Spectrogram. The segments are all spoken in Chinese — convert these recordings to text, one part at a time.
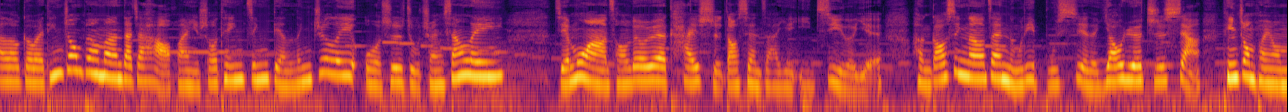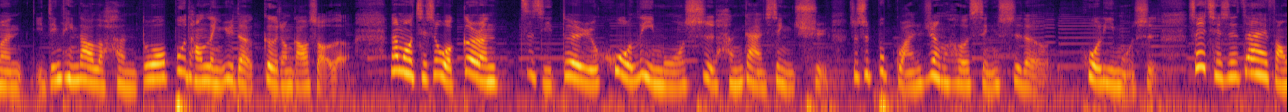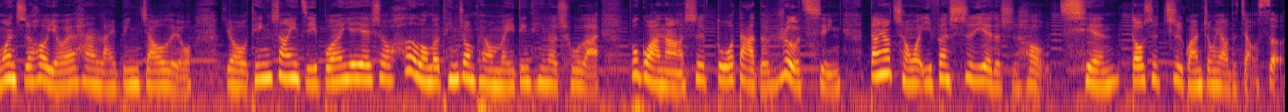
Hello，各位听众朋友们，大家好，欢迎收听《经典零距离》，我是主持人香菱。节目啊，从六月开始到现在也一季了耶，很高兴呢，在努力不懈的邀约之下，听众朋友们已经听到了很多不同领域的各种高手了。那么，其实我个人自己对于获利模式很感兴趣，就是不管任何形式的。获利模式，所以其实，在访问之后也会和来宾交流。有听上一集《伯恩夜夜秀》贺龙的听众朋友们一定听得出来，不管呢是多大的热情，当要成为一份事业的时候，钱都是至关重要的角色。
